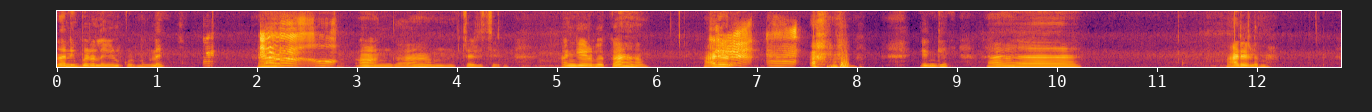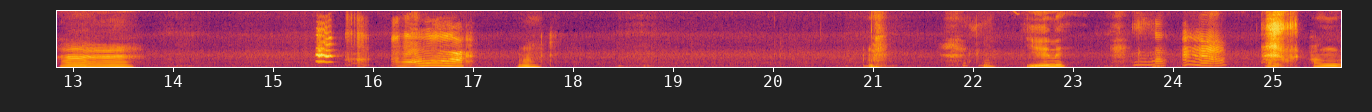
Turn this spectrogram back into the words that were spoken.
ನನಗೆ ಬರಲ್ಲ ಹೇಳ್ಕೊಡು ಮಗಳೇ ಹಾಂ ಹಂಗ ಹ್ಮ್, ಸರಿ ಸರಿ ಹಂಗೆ ಹೇಳ್ಬೇಕಾ ಹಾಡು ಹೆಂಗೆ ಹಾಂ ಹಾಡು ಹೇಳಮ್ಮ ಹಾಂ ಹ್ಞೂ ಏನೇ ಹಂಗ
